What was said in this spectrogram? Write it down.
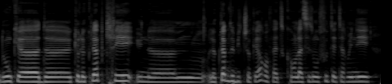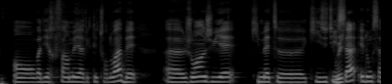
Donc, euh, de, que le club crée une, euh, le club de beach soccer, en fait, quand la saison de foot est terminée, en, on va dire fin mai avec les tournois, ben, euh, juin, juillet, qui mettent, euh, utilisent Oui. ça, et donc ça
